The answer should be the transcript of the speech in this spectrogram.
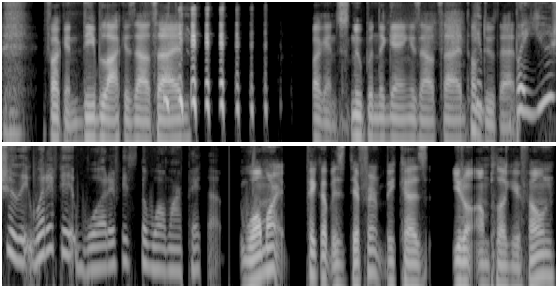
fucking D Block is outside. fucking Snoop and the gang is outside. Don't Yeah, do that. But usually, what if it? What if it's the Walmart pickup? Walmart pickup is different because you don't unplug your phone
